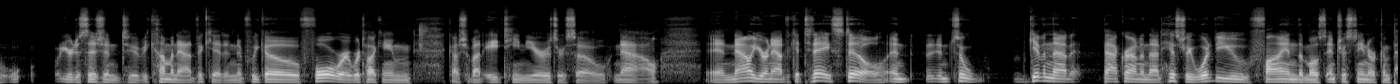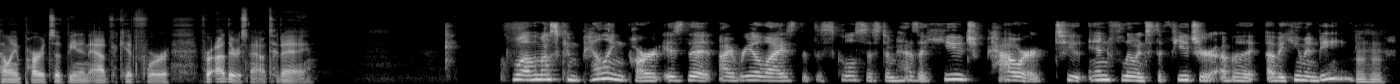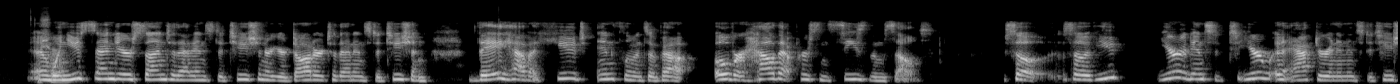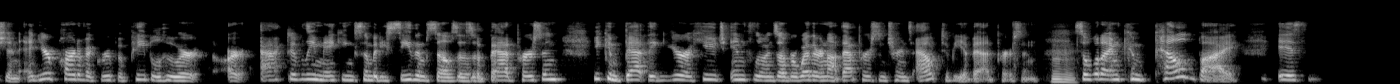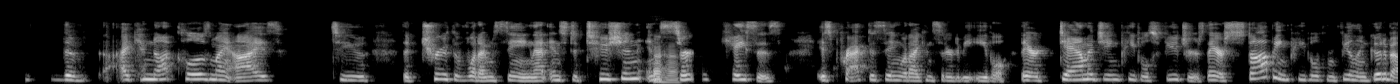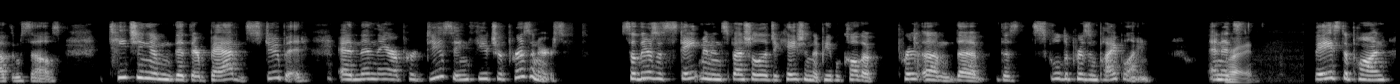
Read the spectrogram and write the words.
your decision to become an advocate and if we go forward we're talking gosh about 18 years or so now and now you're an advocate today still and and so given that background and that history, what do you find the most interesting or compelling parts of being an advocate for for others now today? Well, the most compelling part is that I realized that the school system has a huge power to influence the future of a of a human being. Mm-hmm. And sure. when you send your son to that institution or your daughter to that institution, they have a huge influence about over how that person sees themselves. So so if you you're an institu- you're an actor in an institution and you're part of a group of people who are are actively making somebody see themselves as a bad person, you can bet that you're a huge influence over whether or not that person turns out to be a bad person. Mm-hmm. So what I'm compelled by is the I cannot close my eyes to the truth of what I'm seeing. That institution in uh-huh. certain cases is practicing what I consider to be evil. They are damaging people's futures. They are stopping people from feeling good about themselves, teaching them that they're bad and stupid, and then they are producing future prisoners. So there's a statement in special education that people call the um, the the school to prison pipeline, and it's right. based upon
